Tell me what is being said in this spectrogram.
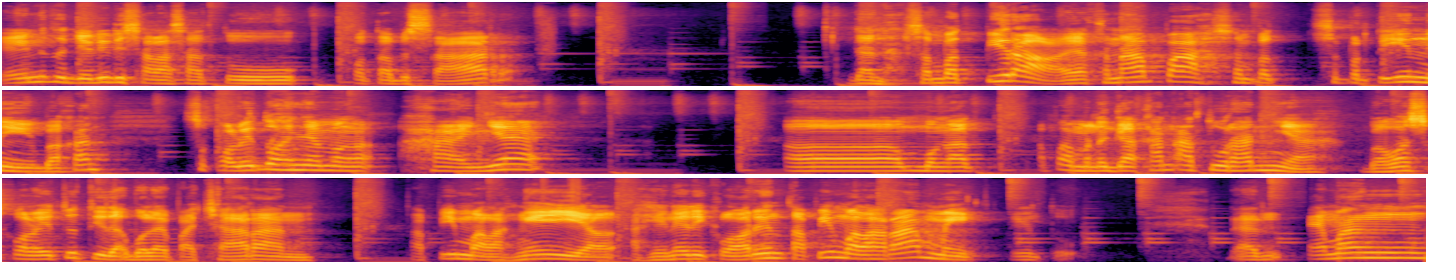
Ya ini terjadi di salah satu kota besar dan sempat viral ya. Kenapa sempat seperti ini? Bahkan sekolah itu hanya hanya uh, mengat, apa, menegakkan aturannya bahwa sekolah itu tidak boleh pacaran tapi malah ngeyel akhirnya dikeluarin tapi malah rame gitu dan emang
